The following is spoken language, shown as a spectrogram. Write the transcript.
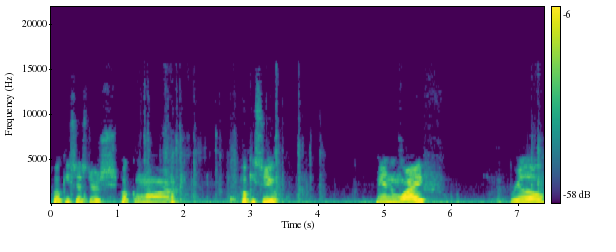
Poke Sisters, Pokemon Poke Soup, Man and Wife, Real,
